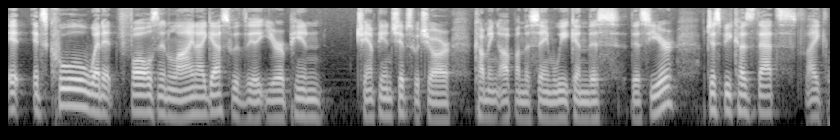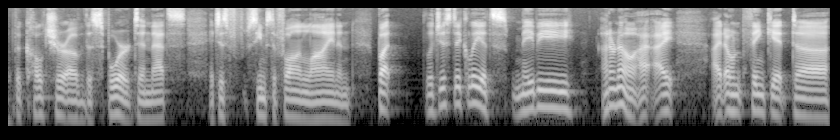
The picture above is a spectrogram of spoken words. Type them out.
it it's cool when it falls in line, I guess, with the European championships, which are coming up on the same weekend this this year. Just because that's like the culture of the sport, and that's it just seems to fall in line. And but logistically, it's maybe I don't know. I I, I don't think it, uh,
